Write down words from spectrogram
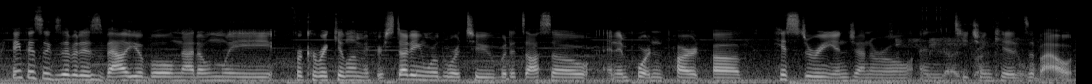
I think this exhibit is valuable not only for curriculum if you're studying World War II, but it's also an important part of history in general and teaching kids about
